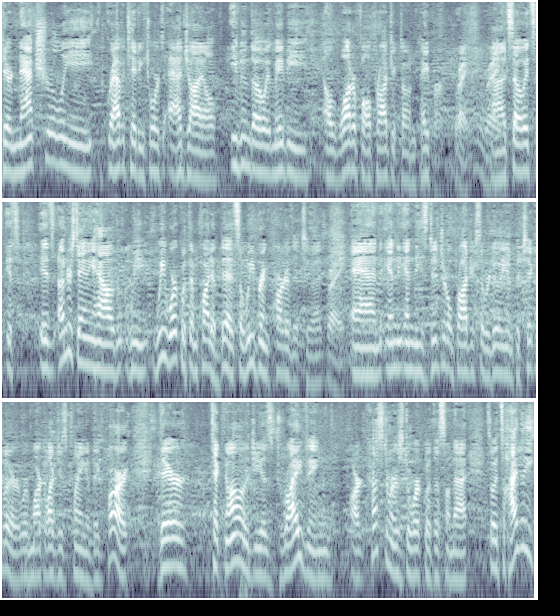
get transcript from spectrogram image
they're naturally gravitating towards agile, even though it may be a waterfall project on paper. Right, right. Uh, so it's it's it's understanding how we we work with them quite a bit, so we bring part of it to it. Right. And in the, in these digital projects that we're doing in particular, where MarkLogic is playing a big part, their technology is driving our customers to work with us on that. So it's highly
